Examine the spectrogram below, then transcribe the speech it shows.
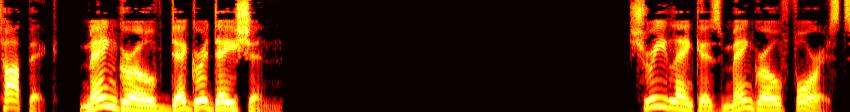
Topic: Mangrove degradation. Sri Lanka's mangrove forests,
